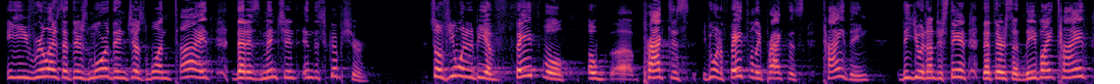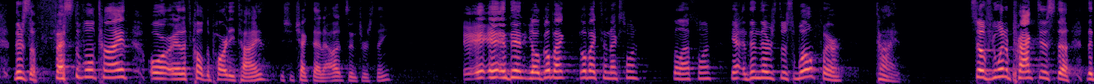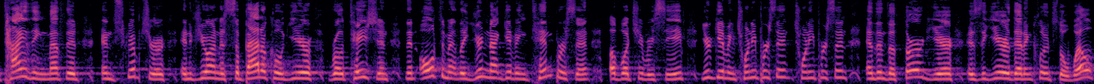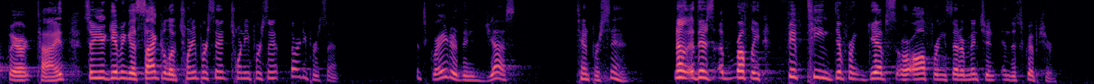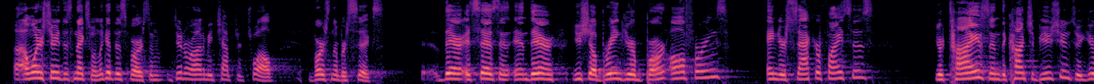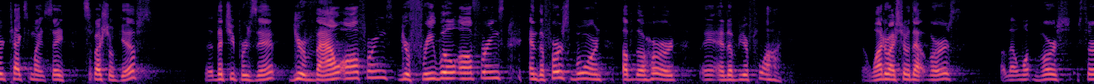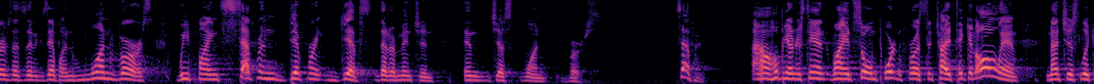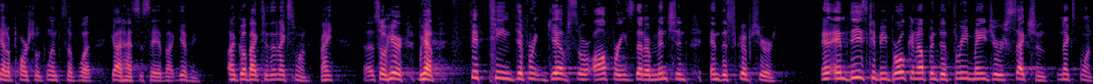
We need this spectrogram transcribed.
You realize that there's more than just one tithe that is mentioned in the scripture. So if you wanted to be a faithful uh, practice, if you want to faithfully practice tithing, then you would understand that there's a Levite tithe, there's a festival tithe, or uh, that's called the party tithe. You should check that out. It's interesting. And, and then, yo, go back, go back to the next one, the last one. Yeah, and then there's this welfare tithe. So if you want to practice the, the tithing method in Scripture, and if you're on a sabbatical year rotation, then ultimately you're not giving 10% of what you receive. You're giving 20%, 20%, and then the third year is the year that includes the welfare tithe. So you're giving a cycle of 20%, 20%, 30%. It's greater than just 10%. Now, there's roughly 15 different gifts or offerings that are mentioned in the scripture. I want to show you this next one. Look at this verse in Deuteronomy chapter 12, verse number 6. There it says, and there you shall bring your burnt offerings and your sacrifices, your tithes and the contributions, or your text might say special gifts uh, that you present, your vow offerings, your free will offerings, and the firstborn of the herd and of your flock. Why do I show that verse? That one verse serves as an example. In one verse, we find seven different gifts that are mentioned in just one verse. Seven. I hope you understand why it's so important for us to try to take it all in, not just look at a partial glimpse of what God has to say about giving. I go back to the next one, right? Uh, so here we have 15 different gifts or offerings that are mentioned in the scriptures. And, and these can be broken up into three major sections. Next one.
